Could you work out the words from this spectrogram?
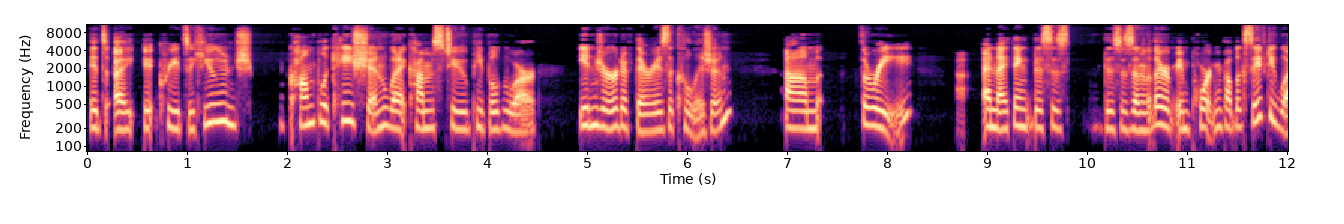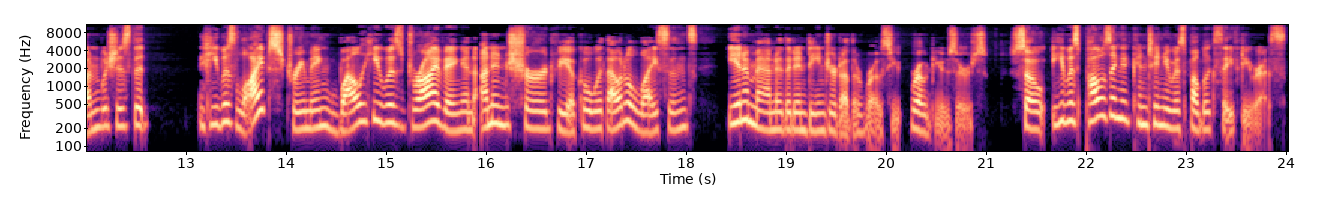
It's a it creates a huge complication when it comes to people who are injured if there is a collision. Um, three, and I think this is this is another important public safety one, which is that he was live streaming while he was driving an uninsured vehicle without a license in a manner that endangered other road users. So he was posing a continuous public safety risk.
